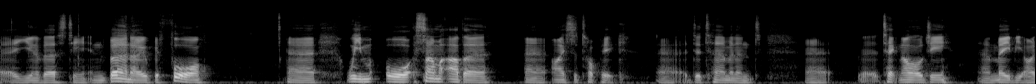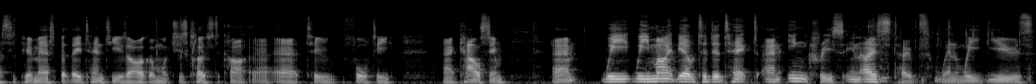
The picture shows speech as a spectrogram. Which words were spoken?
a university in Brno before uh, we or some other uh, isotopic uh, determinant technology maybe ICP-MS but they tend to use argon which is close to, to 40 calcium um, we, we might be able to detect an increase in isotopes when we use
